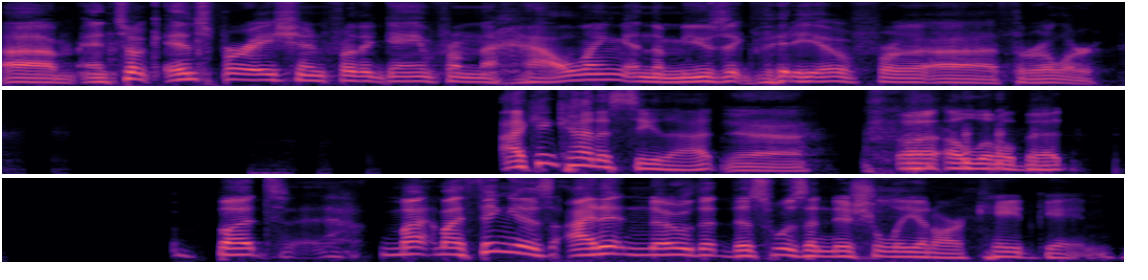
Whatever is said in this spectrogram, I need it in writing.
um, and took inspiration for the game from The Howling and the music video for uh, Thriller. i can kind of see that Yeah. uh, a little bit. But my my thing is, I didn't know that this was initially an arcade game.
